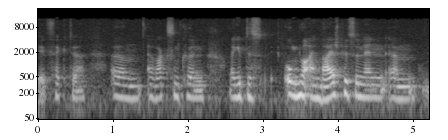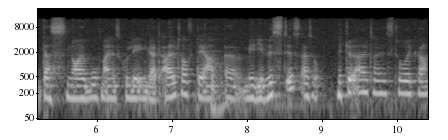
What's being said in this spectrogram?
Effekte ähm, erwachsen können. Und da gibt es, um nur ein Beispiel zu nennen, das neue Buch meines Kollegen Gerd Althoff, der Medievist ist, also Mittelalterhistoriker,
